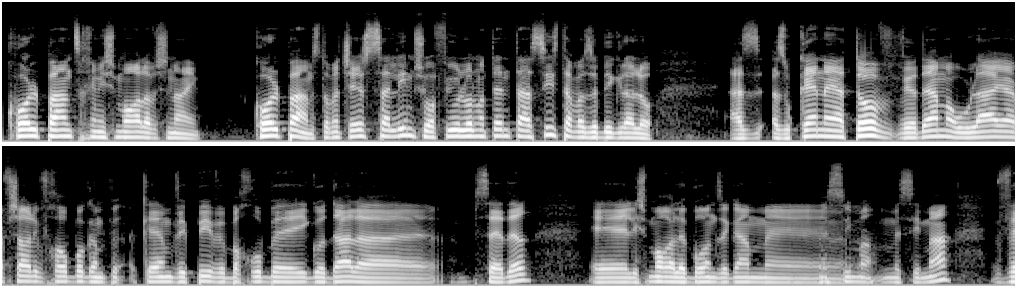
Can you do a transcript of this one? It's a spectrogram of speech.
כל פעם צריכים לשמור עליו שניים. כל פעם. זאת אומרת שיש סלים שהוא אפילו לא נותן את האסיסט, אבל זה בגללו. אז, אז הוא כן היה טוב, ויודע מה, אולי היה אפשר לבחור בו גם כ-MVP, ובחרו באיגודל, בסדר. אה, לשמור על לברון זה גם... אה, משימה. משימה. ו...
